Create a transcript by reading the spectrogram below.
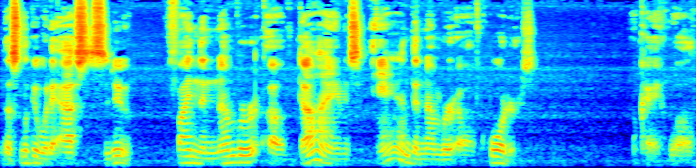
Let's look at what it asks us to do. Find the number of dimes and the number of quarters. Okay, well,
